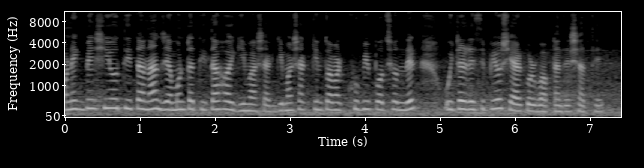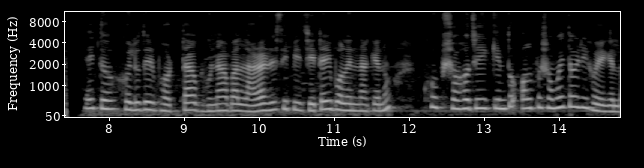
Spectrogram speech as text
অনেক বেশিও তিতা না, যেমনটা তিতা হয় গিমা শাক। গিমা শাক কিন্তু আমার খুবই পছন্দের। ওইটার রেসিপিও শেয়ার করব আপনাদের সাথে। এই তো হলুদের ভর্তা, ভুনা বা লাড়া রেসিপি যেটাই বলেন না কেন, খুব সহজেই কিন্তু অল্প সময় তৈরি হয়ে গেল।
